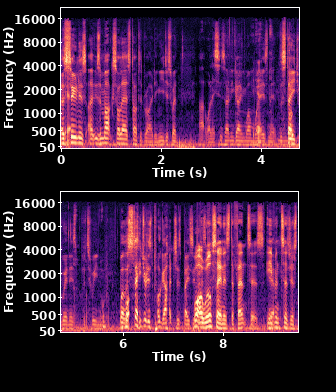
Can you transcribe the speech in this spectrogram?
As Yeah. soon as uh, it was Marc Soler started riding, you just went, ah, "Well, this is only going one way, Yeah. isn't it?" The stage win is between. Well, the stage win is Pogacar's basically. What I will say in his defence is, Yeah. even to just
